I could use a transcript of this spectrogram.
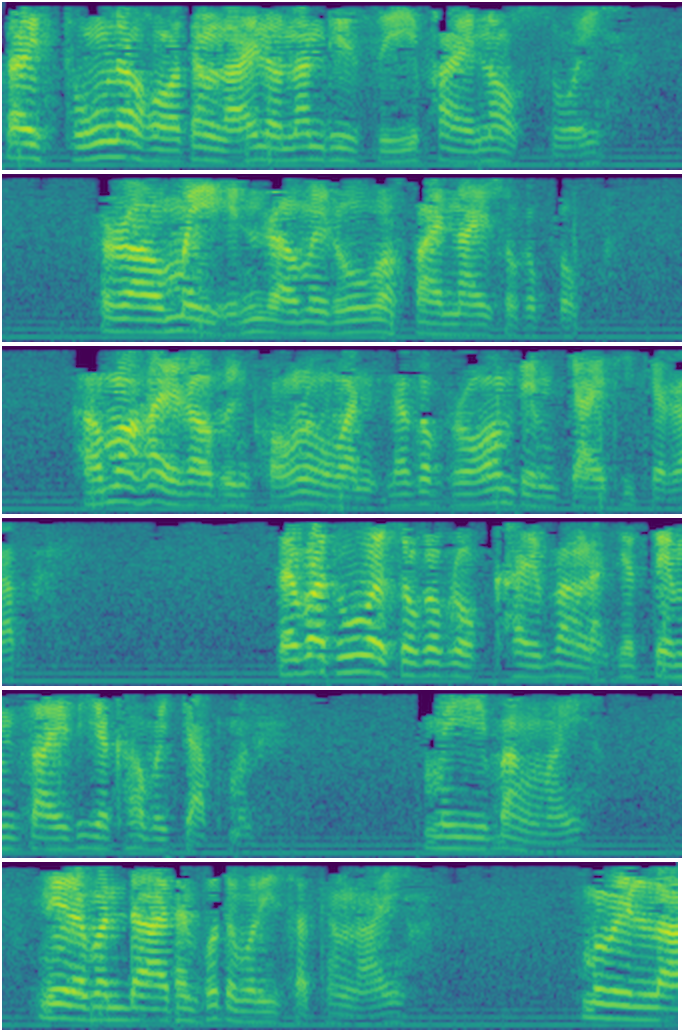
ใต้ถุงและห่อทั้งหลายเหล่านั้นที่สีภายนอกสวย เราไม่เห็นเราไม่รู้ว่าภายในสกปรกเขามาให้เราเป็นของรางวัล แล้วก็พร้อมเต็มใจที่จะรับ แต่ว่าทุกว่าสกปรกใครบ้างหล่ะจะเต็มใจที่จะเข้าไปจับมัน มีบ้างไหม นี่แหละบรรดาท่านพุทธบริษัททั้งหลาย เมื่อเวลา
